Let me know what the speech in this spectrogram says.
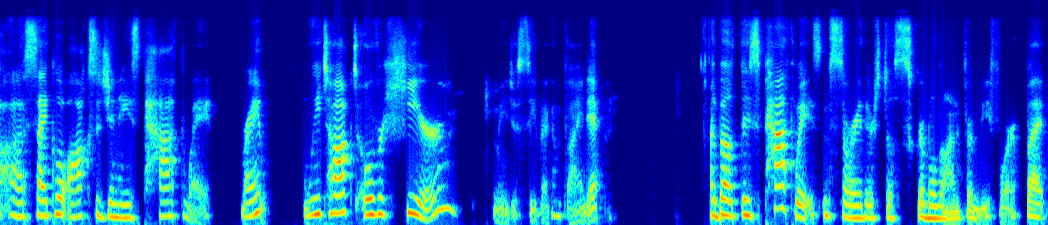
uh, cyclooxygenase pathway, right? We talked over here, let me just see if I can find it, about these pathways. I'm sorry, they're still scribbled on from before, but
